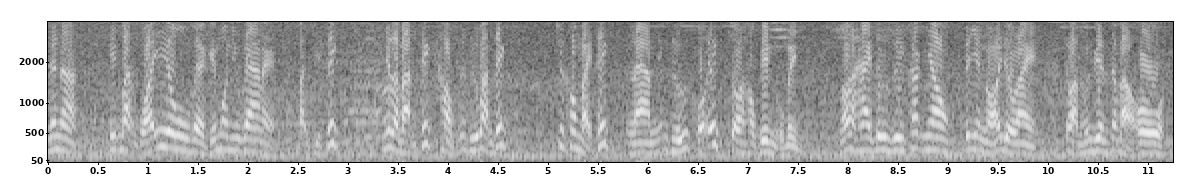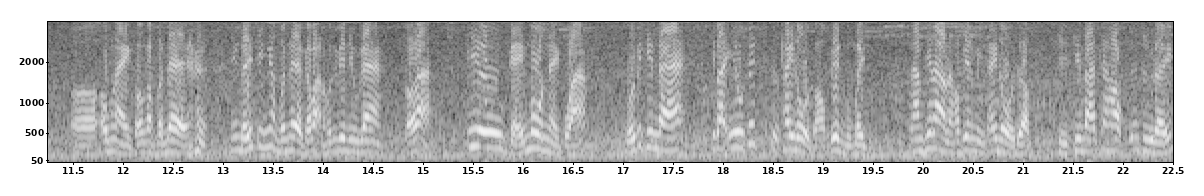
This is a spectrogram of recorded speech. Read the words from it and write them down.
Nên là khi các bạn quá yêu về cái môn yoga này, bạn chỉ thích như là bạn thích học những thứ bạn thích, chứ không phải thích làm những thứ có ích cho học viên của mình. Nó là hai tư duy khác nhau. Tuy nhiên nói điều này, các bạn huấn luyện viên sẽ bảo, ồ ờ, ông này có gặp vấn đề. Nhưng đấy chính là vấn đề của các bạn huấn luyện viên yoga. Đó là yêu cái môn này quá. Đối với kim ba khi bạn yêu thích sự thay đổi của học viên của mình. Làm thế nào để học viên mình thay đổi được, thì kim ba sẽ học những thứ đấy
